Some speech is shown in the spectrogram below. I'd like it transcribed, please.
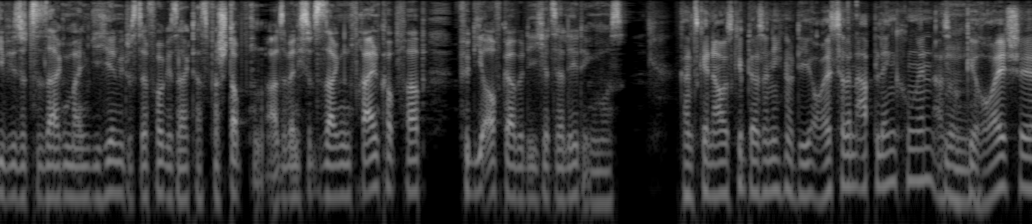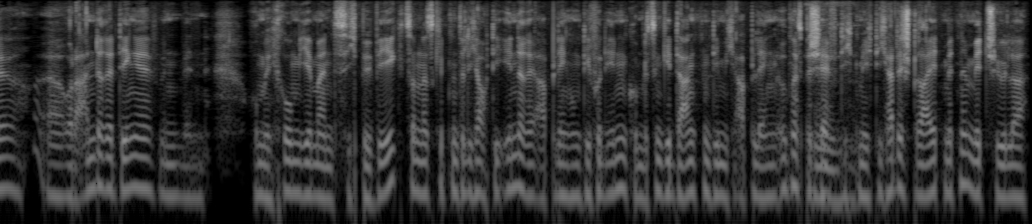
die wie sozusagen mein Gehirn, wie du es davor gesagt hast, verstopfen. Also wenn ich sozusagen einen freien Kopf habe für die Aufgabe, die ich jetzt erledigen muss. Ganz genau. Es gibt also nicht nur die äußeren Ablenkungen, also mhm. Geräusche äh, oder andere Dinge, wenn, wenn um mich herum jemand sich bewegt, sondern es gibt natürlich auch die innere Ablenkung, die von innen kommt. Das sind Gedanken, die mich ablenken. Irgendwas beschäftigt mhm. mich. Ich hatte Streit mit einem Mitschüler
